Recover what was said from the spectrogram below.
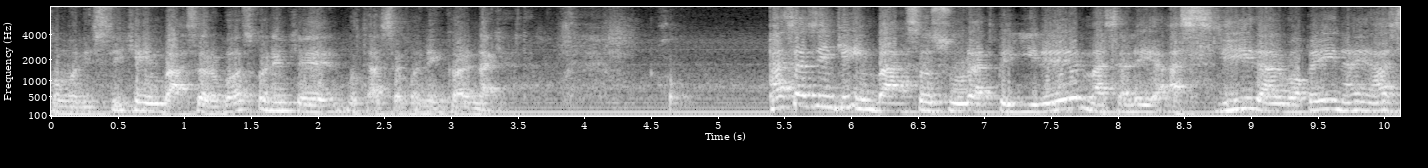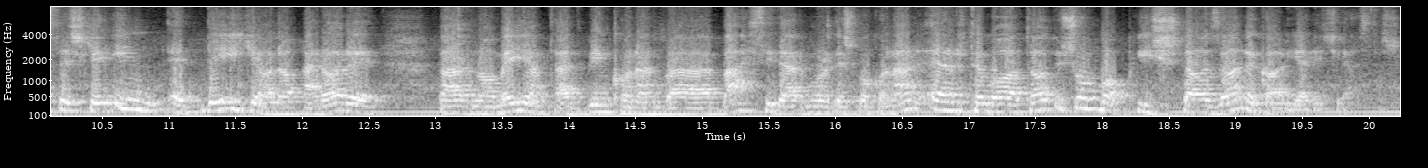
کمونیستی که این بحث رو باز کنیم که متاسفانه این کار نکردن. پس از اینکه این بحثا صورت بگیره مسئله اصلی در واقع این هستش که این ای که حالا قرار برنامه هم تدوین کنن و بحثی در موردش بکنن ارتباطاتشون با پیشتازان کارگری چی هستش؟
